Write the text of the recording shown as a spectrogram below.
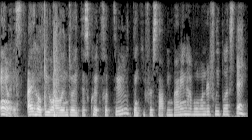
anyways, I hope you all enjoyed this quick flip through. Thank you for stopping by and have a wonderfully blessed day.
